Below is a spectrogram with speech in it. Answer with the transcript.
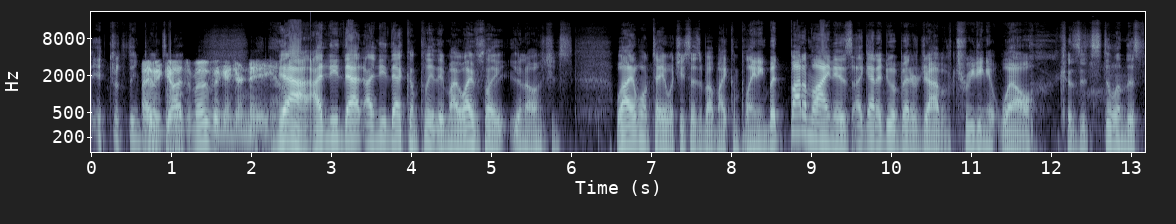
interesting. Maybe principle. God's moving in your knee. Yeah, I need that. I need that completely. My wife's like, you know, she's. Well, I won't tell you what she says about my complaining, but bottom line is, I got to do a better job of treating it well because it's still in this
